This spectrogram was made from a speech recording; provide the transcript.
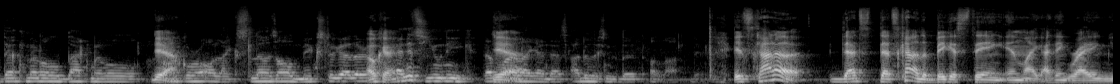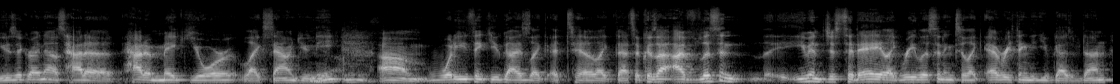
death metal, black metal, Yeah. hardcore, all like slurs all mixed together. Okay. And it's unique. That's Yeah. why I like, and that's I've been listening to that a lot. it's kind of that's that's kind of the biggest thing in like I think writing music right now is how to how to make your like sound unique. Um, what do you think you guys like to like that? Because I've listened even just today, like re-listening to like everything that you guys have done.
